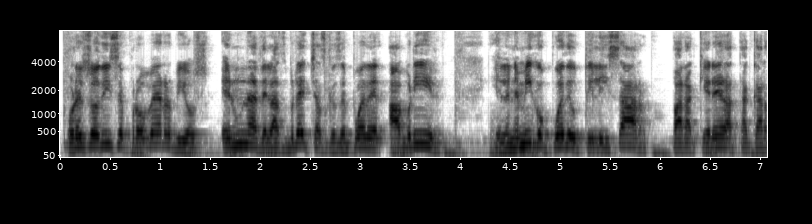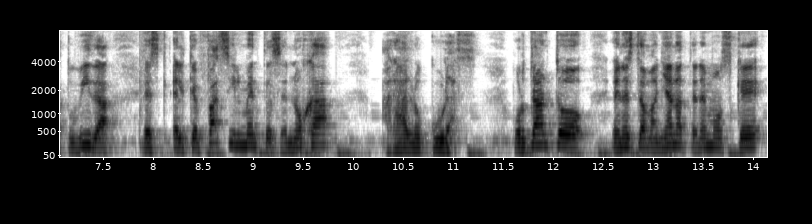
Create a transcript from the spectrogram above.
Por eso dice Proverbios, en una de las brechas que se pueden abrir y el enemigo puede utilizar para querer atacar tu vida, es el que fácilmente se enoja, hará locuras. Por tanto, en esta mañana tenemos que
